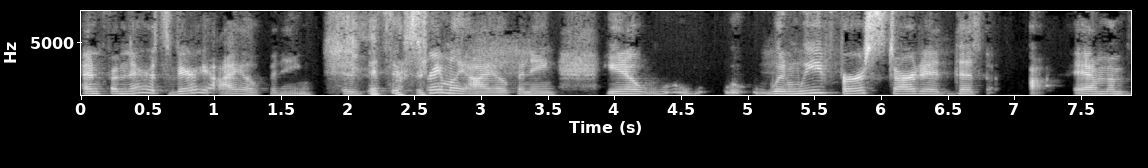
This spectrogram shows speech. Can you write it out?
And from there, it's very eye opening. It's extremely eye opening. You know, w- w- when we first started this, and I'm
